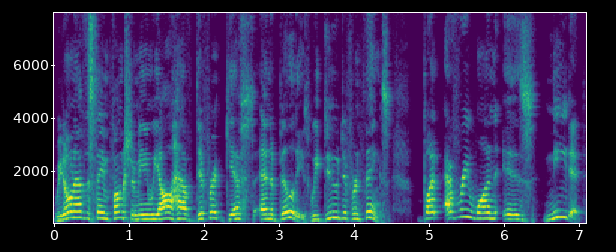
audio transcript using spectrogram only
We don't have the same function, meaning we all have different gifts and abilities. We do different things, but everyone is needed.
